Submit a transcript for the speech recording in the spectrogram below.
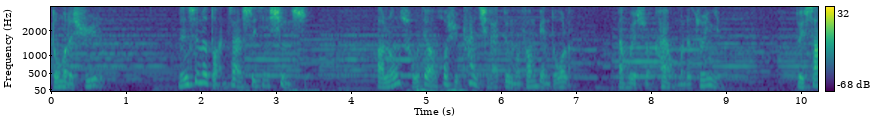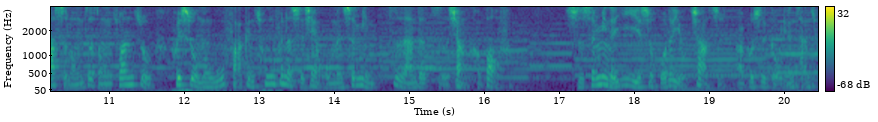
多么的虚荣！人生的短暂是一件幸事，把龙除掉或许看起来对我们方便多了，但会损害我们的尊严。对杀死龙这种专注，会使我们无法更充分地实现我们生命自然的指向和抱负。使生命的意义是活得有价值，而不是苟延残喘。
